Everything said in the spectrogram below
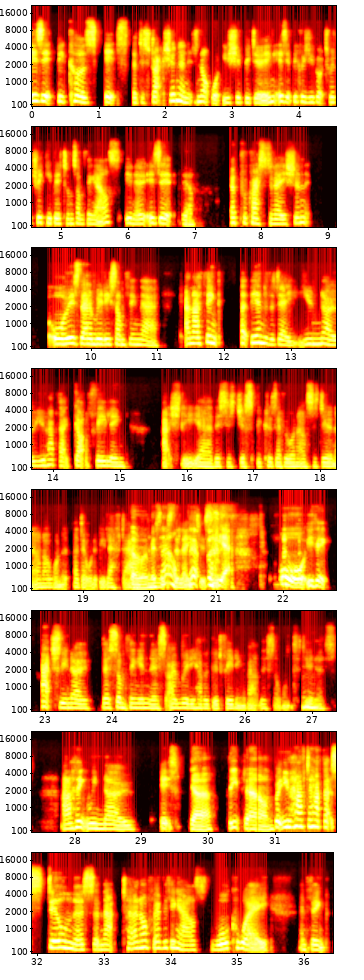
Is it because it's a distraction and it's not what you should be doing? Is it because you got to a tricky bit on something else? You know, is it yeah. a procrastination? Or is there really something there? And I think at the end of the day, you know, you have that gut feeling actually, yeah, this is just because everyone else is doing it, and I want to, I don't want to be left out. Don't want to miss out. The latest, yep. yeah. Or you think, actually, no, there's something in this. I really have a good feeling about this. I want to do mm. this, and I think we know it's yeah deep down. But you have to have that stillness and that turn off everything else, walk away, and think,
